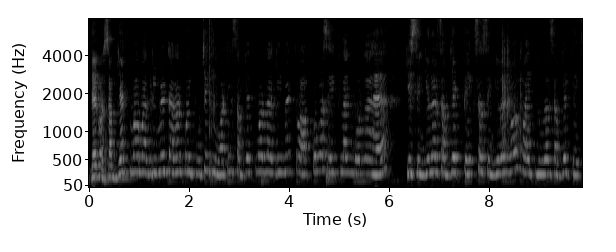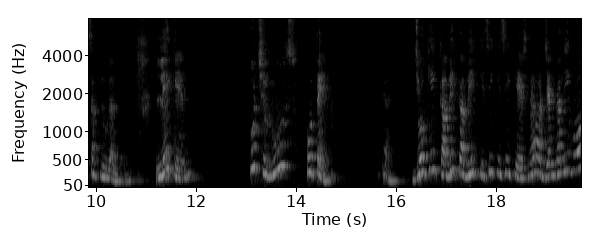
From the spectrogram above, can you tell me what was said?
देखो सब्जेक्ट वर्ब एग्रीमेंट अगर कोई पूछे कि what is subject verb agreement तो आपको बस एक लाइन बोलना है कि singular subject takes a singular verb while plural subject takes a plural verb लेकिन कुछ रूल्स होते हैं, ठीक है, जो कि कभी कभी किसी किसी केस में, और जनरली वो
